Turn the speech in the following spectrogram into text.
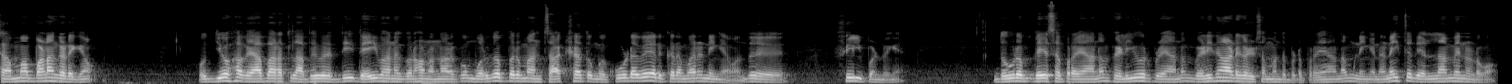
செம்ம பணம் கிடைக்கும். உத்தியோக வியாபாரத்தில் அபிவிருத்தி தெய்வ அனுகிரகம் நல்லாயிருக்கும். முருகப்பெருமான் சாட்சாத் உங்கள் கூடவே இருக்கிற மாதிரி நீங்கள் வந்து ஃபீல் பண்ணுவீங்க. தூர தேச பிரயாணம் வெளியூர் பிரயாணம் வெளிநாடுகள் சம்மந்தப்பட்ட பிரயாணம் நீங்கள் நினைத்தது எல்லாமே நடக்கும்.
